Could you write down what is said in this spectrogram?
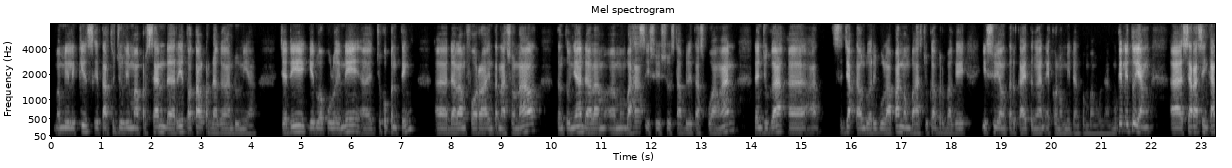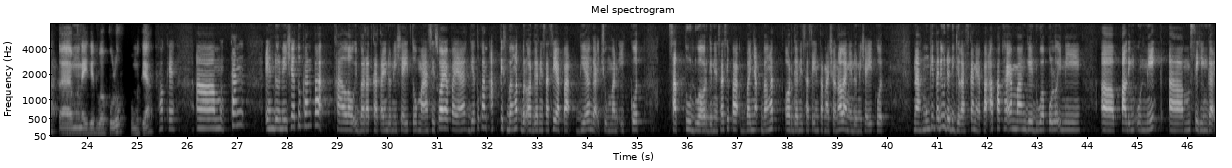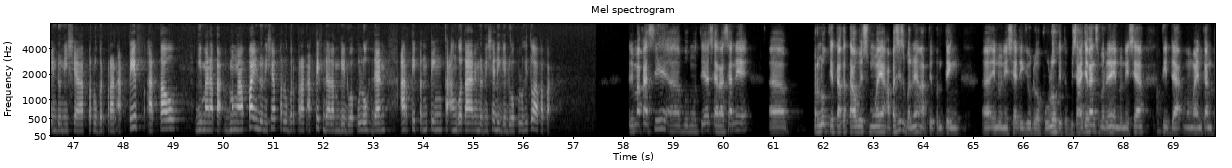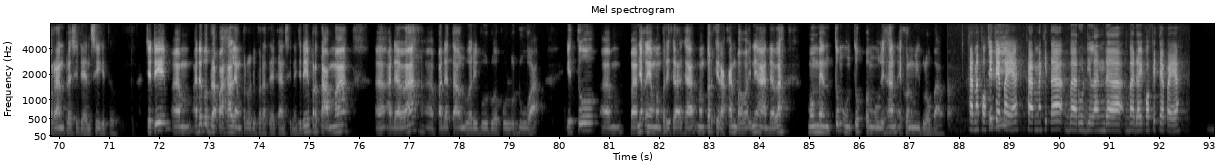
memiliki sekitar 75 persen dari total perdagangan dunia. Jadi G20 ini uh, cukup penting uh, dalam fora internasional, tentunya dalam uh, membahas isu-isu stabilitas keuangan dan juga sejak tahun 2008 membahas juga berbagai isu yang terkait dengan ekonomi dan pembangunan. Mungkin itu yang secara singkat mengenai G20, Bu Mutia. Oke, okay. um, kan Indonesia tuh kan Pak, kalau ibarat kata Indonesia itu mahasiswa ya Pak ya, dia tuh kan aktif banget berorganisasi ya Pak. Dia nggak cuman ikut satu dua organisasi Pak, banyak banget organisasi internasional yang Indonesia ikut. Nah mungkin tadi udah dijelaskan ya Pak, apakah emang G20 ini uh, paling unik um, sehingga Indonesia perlu berperan aktif atau gimana Pak? Mengapa Indonesia perlu berperan aktif dalam G20 dan arti penting keanggotaan Indonesia di G20 itu apa Pak? Terima kasih uh, Bu Mutia. Saya rasa nih uh, perlu kita ketahui semua yang apa sih sebenarnya arti penting uh, Indonesia di G20 gitu. Bisa aja kan sebenarnya Indonesia tidak memainkan peran presidensi gitu. Jadi ada beberapa hal yang perlu diperhatikan sini. Jadi pertama adalah pada tahun 2022 itu banyak yang memperkirakan, memperkirakan bahwa ini adalah momentum untuk pemulihan ekonomi global. Karena COVID Jadi, ya Pak ya, karena kita baru dilanda badai COVID ya Pak ya.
